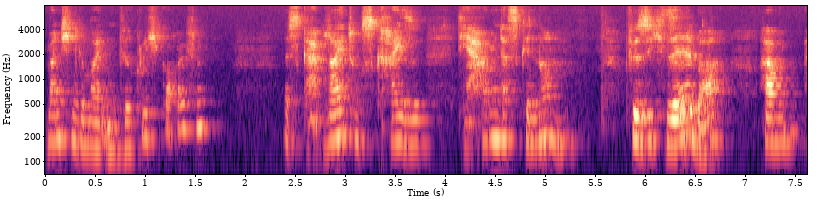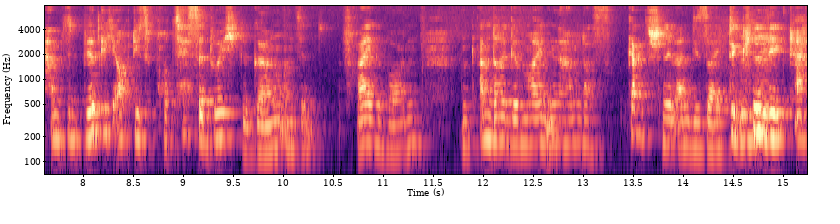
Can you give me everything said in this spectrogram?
manchen Gemeinden wirklich geholfen. Es gab Leitungskreise, die haben das genommen für sich selber, haben, haben, sind wirklich auch diese Prozesse durchgegangen und sind frei geworden. Und andere Gemeinden haben das ganz schnell an die Seite mhm. gelegt, Ach,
